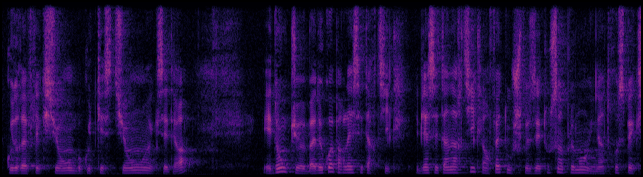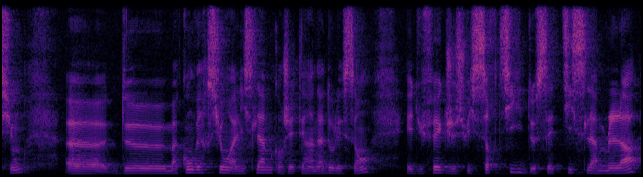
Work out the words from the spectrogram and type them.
beaucoup de réflexions, beaucoup de questions, etc. Et donc, euh, bah, de quoi parlait cet article? Eh bien, c'est un article en fait où je faisais tout simplement une introspection euh, de ma conversion à l'islam quand j'étais un adolescent et du fait que je suis sorti de cet islam-là,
